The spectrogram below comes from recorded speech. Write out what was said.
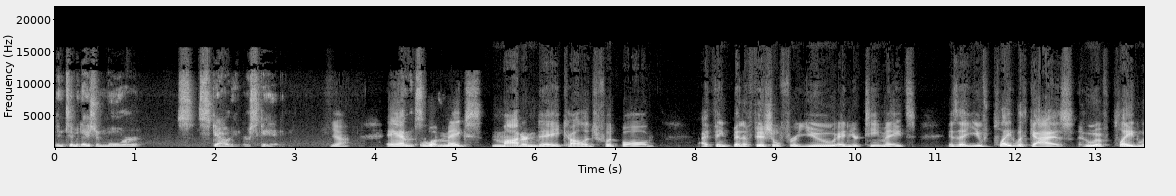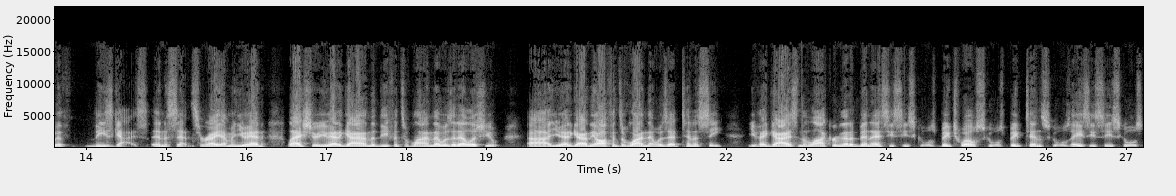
intimidation, more s- scouting or scanning. Yeah. And what makes modern day college football, I think, beneficial for you and your teammates is that you've played with guys who have played with these guys in a sense, right? I mean, you had last year, you had a guy on the defensive line that was at LSU. Uh, you had a guy on the offensive line that was at Tennessee. You've had guys in the locker room that have been SEC schools, Big 12 schools, Big 10 schools, ACC schools.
